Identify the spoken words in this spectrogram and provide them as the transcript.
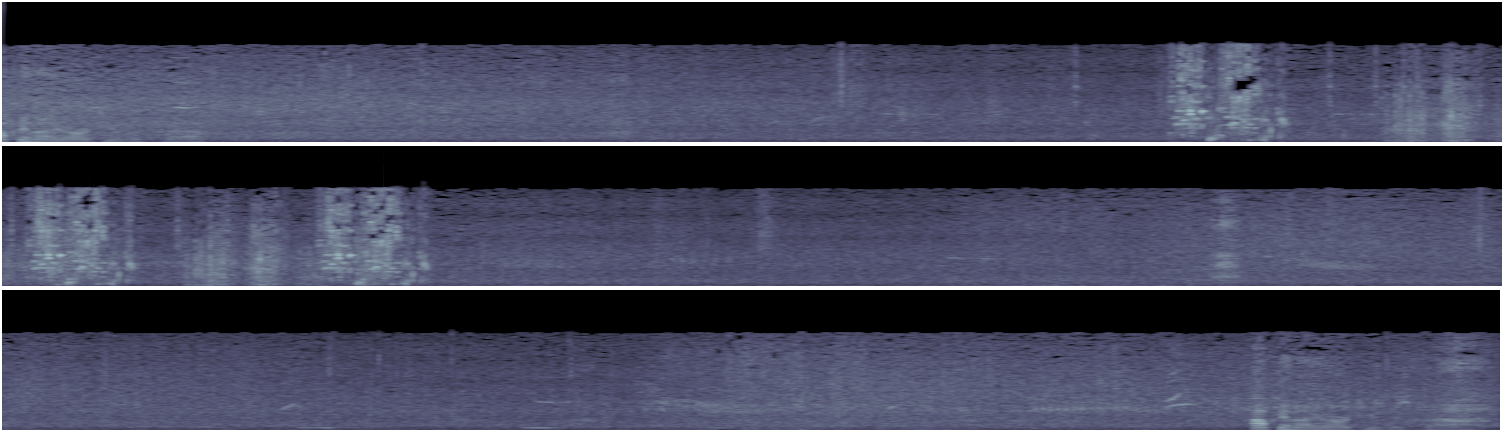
How can I argue with that? How can I argue with that?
